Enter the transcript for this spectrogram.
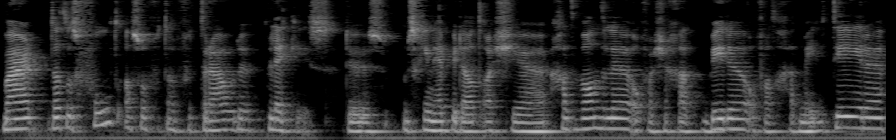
Maar dat het voelt alsof het een vertrouwde plek is. Dus misschien heb je dat als je gaat wandelen, of als je gaat bidden, of wat gaat mediteren.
